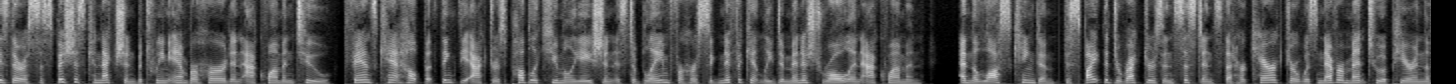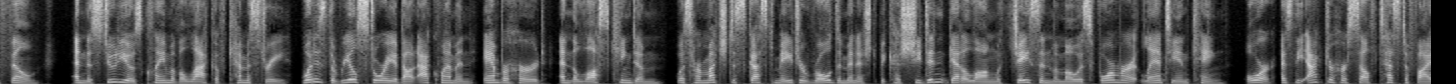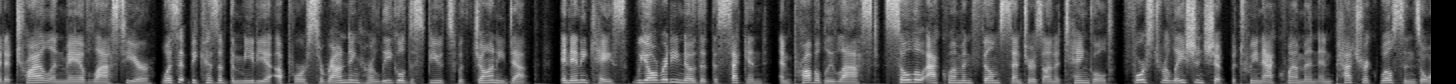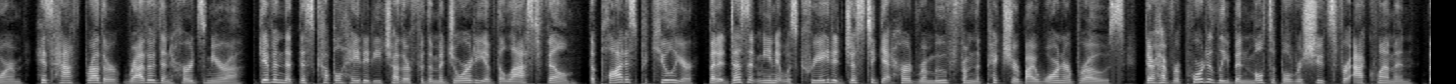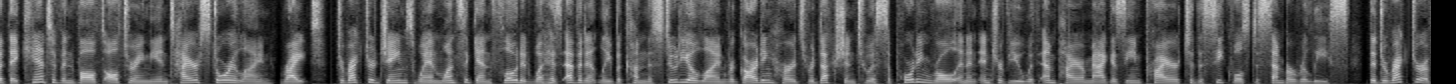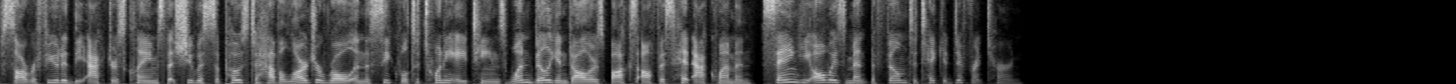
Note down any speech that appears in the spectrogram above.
Is there a suspicious connection between Amber Heard and Aquaman 2? Fans can't help but think the actor's public humiliation is to blame for her significantly diminished role in Aquaman and the Lost Kingdom, despite the director's insistence that her character was never meant to appear in the film, and the studio's claim of a lack of chemistry. What is the real story about Aquaman, Amber Heard, and the Lost Kingdom? Was her much discussed major role diminished because she didn't get along with Jason Momoa's former Atlantean king? Or, as the actor herself testified at trial in May of last year, was it because of the media uproar surrounding her legal disputes with Johnny Depp? In any case, we already know that the second, and probably last, solo Aquaman film centers on a tangled, forced relationship between Aquaman and Patrick Wilson's Orm, his half-brother, rather than Heard's Mera. Given that this couple hated each other for the majority of the last film, the plot is peculiar, but it doesn't mean it was created just to get Heard removed from the picture by Warner Bros. There have reportedly been multiple reshoots for Aquaman, but they can't have involved altering the entire storyline, right? Director James Wan once again floated what has evidently become the studio line regarding Heard's reduction to a supporting role in an interview with Empire magazine prior to the sequel's December release. The director of Saw refuted the actor's claims that she was supposed to have a larger role in the sequel to 2018's $1 billion box office hit Aquaman, saying he always meant the film to take a different turn.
